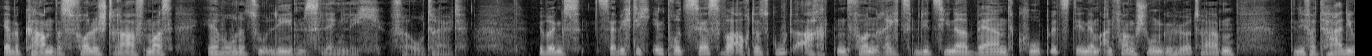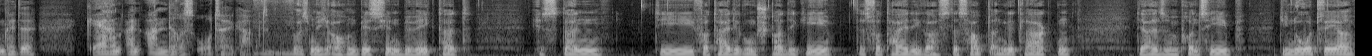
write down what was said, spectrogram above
er bekam das volle Strafmaß, er wurde zu lebenslänglich verurteilt. Übrigens sehr wichtig im Prozess war auch das Gutachten von Rechtsmediziner Bernd Kopitz, den wir am Anfang schon gehört haben. Denn die Verteidigung hätte gern ein anderes Urteil gehabt. Was mich auch ein bisschen bewegt hat, ist dann die Verteidigungsstrategie des Verteidigers, des Hauptangeklagten, der also im Prinzip die Notwehr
